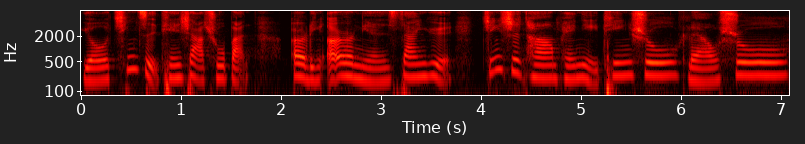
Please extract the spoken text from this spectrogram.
由亲子天下出版。二零二二年三月，金石堂陪你听书聊书。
